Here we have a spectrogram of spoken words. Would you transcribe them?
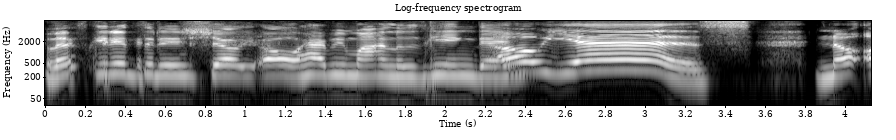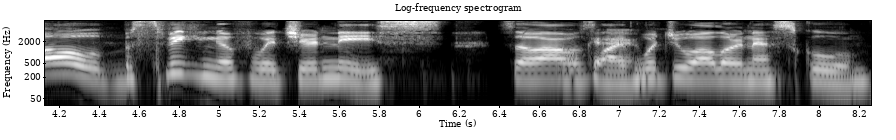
Let's get into this show. Oh, happy Martin Luther King Day. Oh yes. No. Oh, but speaking of which, your niece. So I was Okay. like, "What'd you all learn at school?"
